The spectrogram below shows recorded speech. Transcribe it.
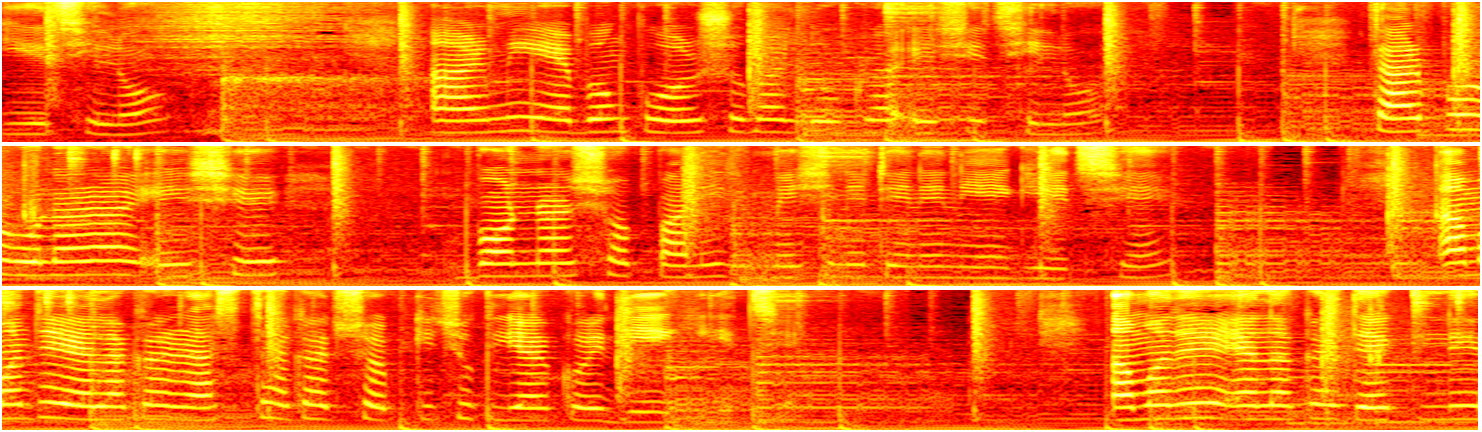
গিয়েছিল। আর্মি এবং পৌরসভার লোকরা এসেছিল। তারপর ওনারা এসে বন্যার সব পানি মেশিনে টেনে নিয়ে গিয়েছে। আমাদের এলাকার রাস্তাঘাট সব কিছু ক্লিয়ার করে দিয়ে গিয়েছে। আমাদের এলাকায় দেখলে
